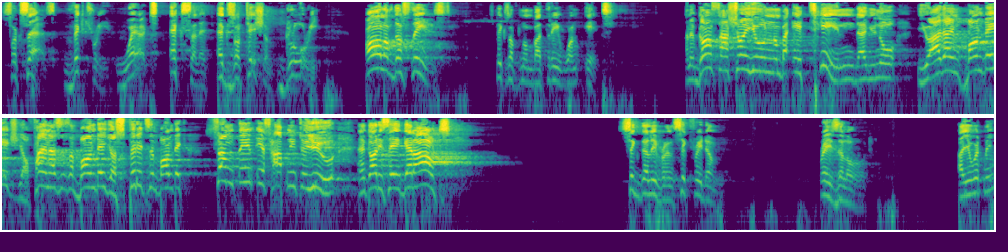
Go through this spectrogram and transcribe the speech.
Success, victory, wealth, excellent, exaltation, glory. All of those things speaks of number 318. And if God starts showing you number 18, that you know you are either in bondage, your finances in bondage, your spirit's in bondage, something is happening to you, and God is saying, get out. Seek deliverance, seek freedom. Praise the Lord. Are you with me?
